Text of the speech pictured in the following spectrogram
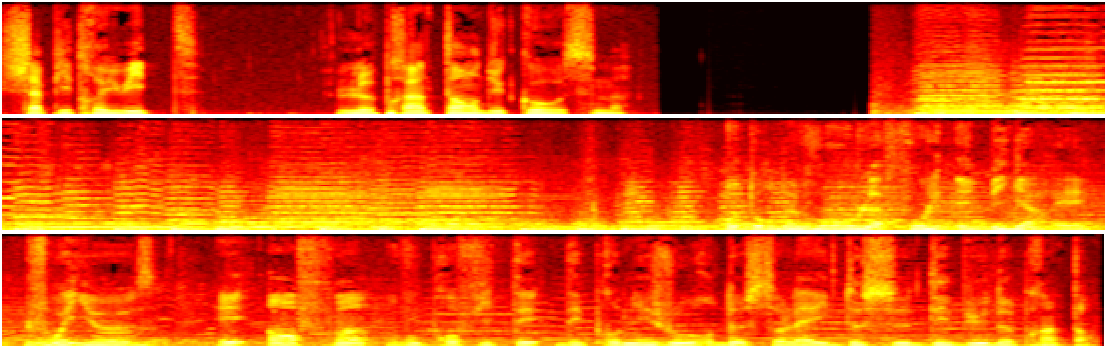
Chapitre 8 Le printemps du Cosme Autour de vous, la foule est bigarrée, joyeuse, et enfin vous profitez des premiers jours de soleil de ce début de printemps.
